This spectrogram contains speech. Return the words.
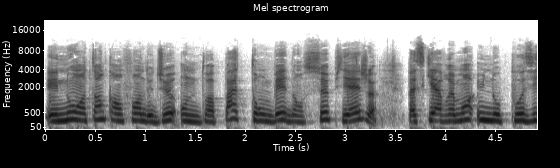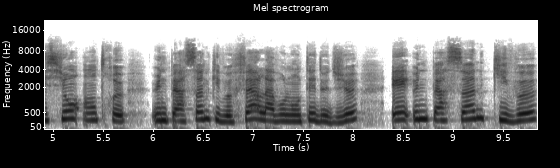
Et nous, en tant qu'enfants de Dieu, on ne doit pas tomber dans ce piège parce qu'il y a vraiment une opposition entre une personne qui veut faire la volonté de Dieu et une personne qui veut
